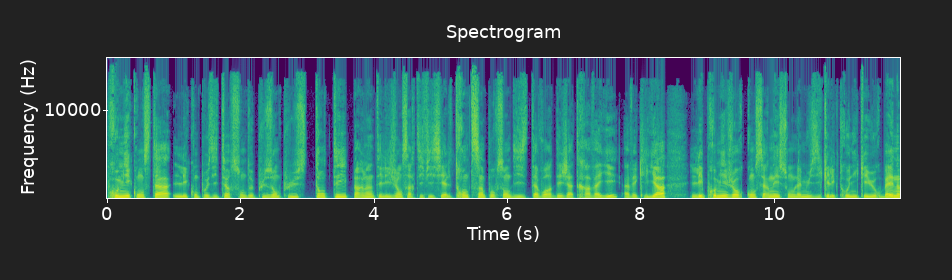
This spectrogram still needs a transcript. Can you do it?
Premier constat, les compositeurs sont de plus en plus tentés par l'intelligence artificielle. 35% disent avoir déjà travaillé avec l'IA. Les premiers genres concernés sont la musique électronique et urbaine,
